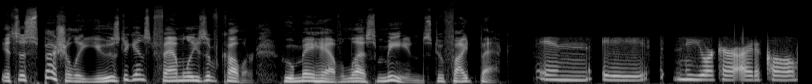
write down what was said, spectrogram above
it's especially used against families of color who may have less means to fight back. In a New Yorker article,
